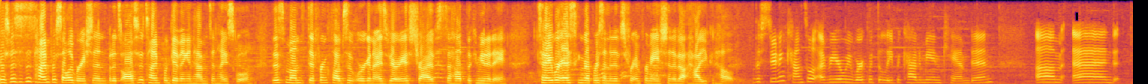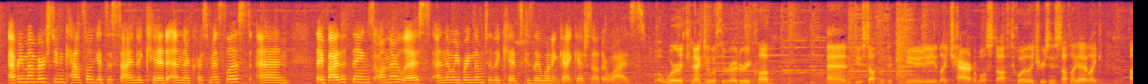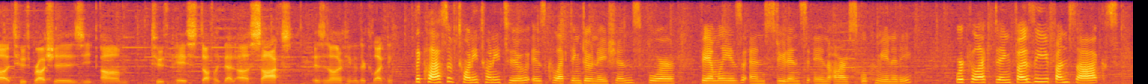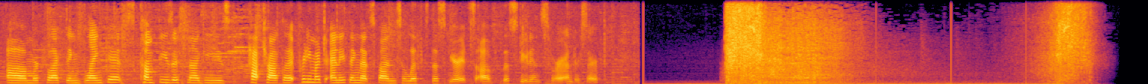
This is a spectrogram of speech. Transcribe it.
Christmas is a time for celebration, but it's also a time for giving in Hamilton High School. This month, different clubs have organized various drives to help the community. Today, we're asking representatives for information about how you can help. The Student Council, every year we work with the Leap Academy in Camden. Um, and every member of Student Council gets assigned a kid and their Christmas list, and they buy the things on their list, and then we bring them to the kids because they wouldn't get gifts otherwise. We're connected with the Rotary Club and do stuff with the community, like charitable stuff, toiletries and stuff like that, like uh, toothbrushes, um, toothpaste, stuff like that. Uh, socks is another thing that they're collecting. The class of 2022 is collecting donations for families and students in our school community. We're collecting fuzzy fun socks, um, we're collecting blankets, comfies or snuggies, hot chocolate, pretty much anything that's fun to lift the spirits of the students who are underserved.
